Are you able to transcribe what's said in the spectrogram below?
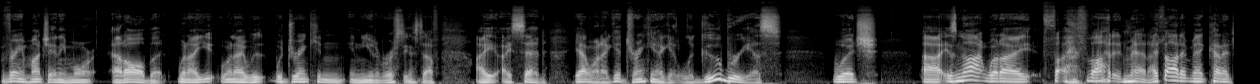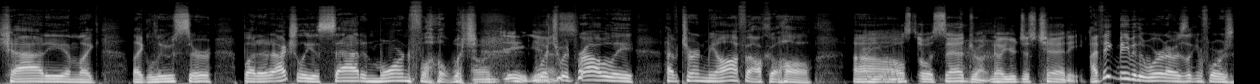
very much anymore at all. But when I when I w- would drink in, in university and stuff, I, I said, yeah, when I get drinking, I get lugubrious, which uh, is not what I th- thought it meant. I thought it meant kind of chatty and like like looser, but it actually is sad and mournful, which Oh, indeed, which would probably have turned me off alcohol. Are you Um, also a sad drunk? No, you're just chatty. I think maybe the word I was looking for was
